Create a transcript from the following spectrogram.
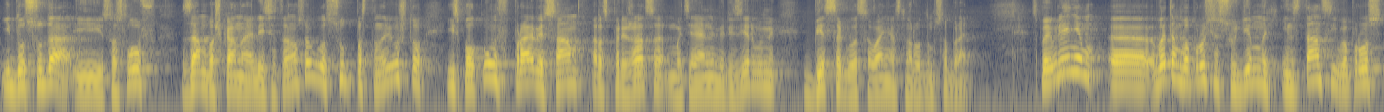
и до суда. И со слов замбашкана Олеся Танасоглу, суд постановил, что исполком вправе сам распоряжаться материальными резервами без согласования с Народным собранием. Появлением э, в этом вопросе судебных инстанций вопрос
